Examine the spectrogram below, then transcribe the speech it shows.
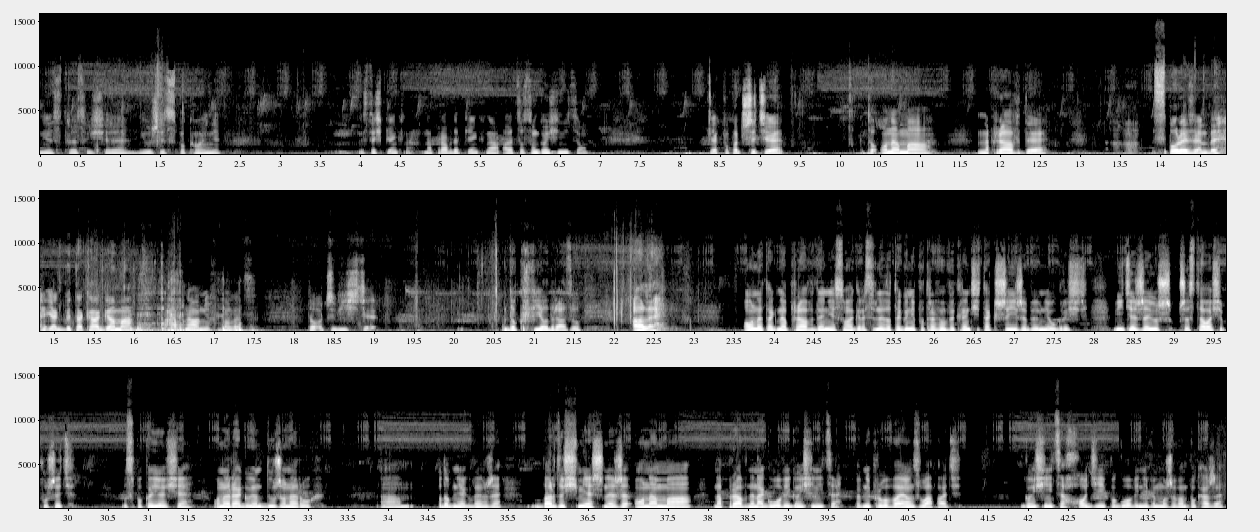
Nie stresuj się. Już jest spokojnie. Jesteś piękna. Naprawdę piękna, ale co z tą gąsienicą? Jak popatrzycie, to ona ma naprawdę spore zęby. Jakby taka gama hapnęła mnie w palec, to oczywiście do krwi od razu. Ale one tak naprawdę nie są agresywne, do tego nie potrafią wykręcić tak szyi, żeby mnie ugryźć. Widzicie, że już przestała się puszyć, uspokoiła się. One reagują dużo na ruch, um, podobnie jak węże. Bardzo śmieszne, że ona ma naprawdę na głowie gąsienicę. Pewnie próbowała ją złapać. Gąsienica chodzi jej po głowie, nie wiem, może wam pokażę.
